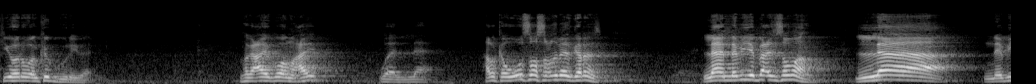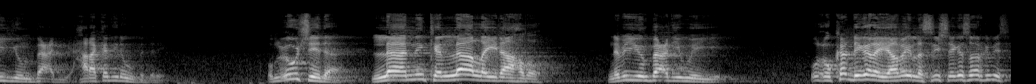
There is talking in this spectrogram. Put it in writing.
Kii hore waan ka guurayba. Magacaygu waa maxay? Waa halka uu u soo socday maad garanaysa laa nebiya bacdi soo maaha laa nebiyun bacdi. Xarakadiina wuu bedelay oo muxuu u jeedaa? Laa ninka laa la yidhaahdo nebiyun bacdi weeye wuxuu ka dhiganayaaba in la sii sheegay soo arki maysa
